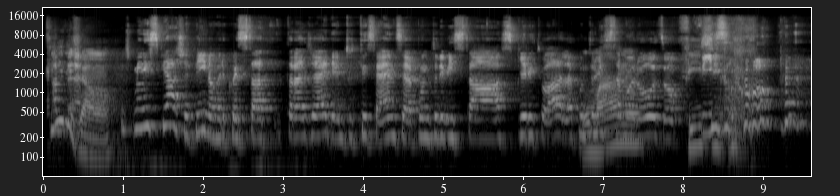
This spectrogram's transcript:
Che Vabbè. diciamo? Mi dispiace Pino per questa tragedia in tutti i sensi, dal punto di vista spirituale, dal punto di vista Umano, amoroso, fisico. fisico.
